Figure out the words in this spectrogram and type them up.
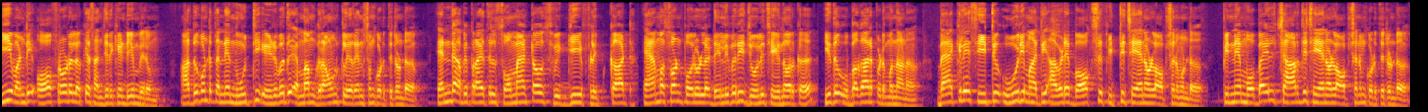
ഈ വണ്ടി ഓഫ് റോഡിലൊക്കെ സഞ്ചരിക്കേണ്ടിയും വരും. അതുകൊണ്ട് തന്നെ നൂറ്റി എഴുപത് എം എം ഗ്രൗണ്ട് ക്ലിയറൻസും കൊടുത്തിട്ടുണ്ട്. എന്റെ അഭിപ്രായത്തിൽ സൊമാറ്റോ സ്വിഗ്ഗി ഫ്ലിപ്കാർട്ട് ആമസോൺ പോലുള്ള ഡെലിവറി ജോലി ചെയ്യുന്നവർക്ക് ഇത് ഉപകാരപ്പെടുമെന്നാണ്. ബാക്കിലെ സീറ്റ് ഊരി മാറ്റി അവിടെ ബോക്സ് ഫിറ്റ് ചെയ്യാനുള്ള ഓപ്ഷനുമുണ്ട്. പിന്നെ മൊബൈൽ ചാർജ് ചെയ്യാനുള്ള ഓപ്ഷനും കൊടുത്തിട്ടുണ്ട്.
